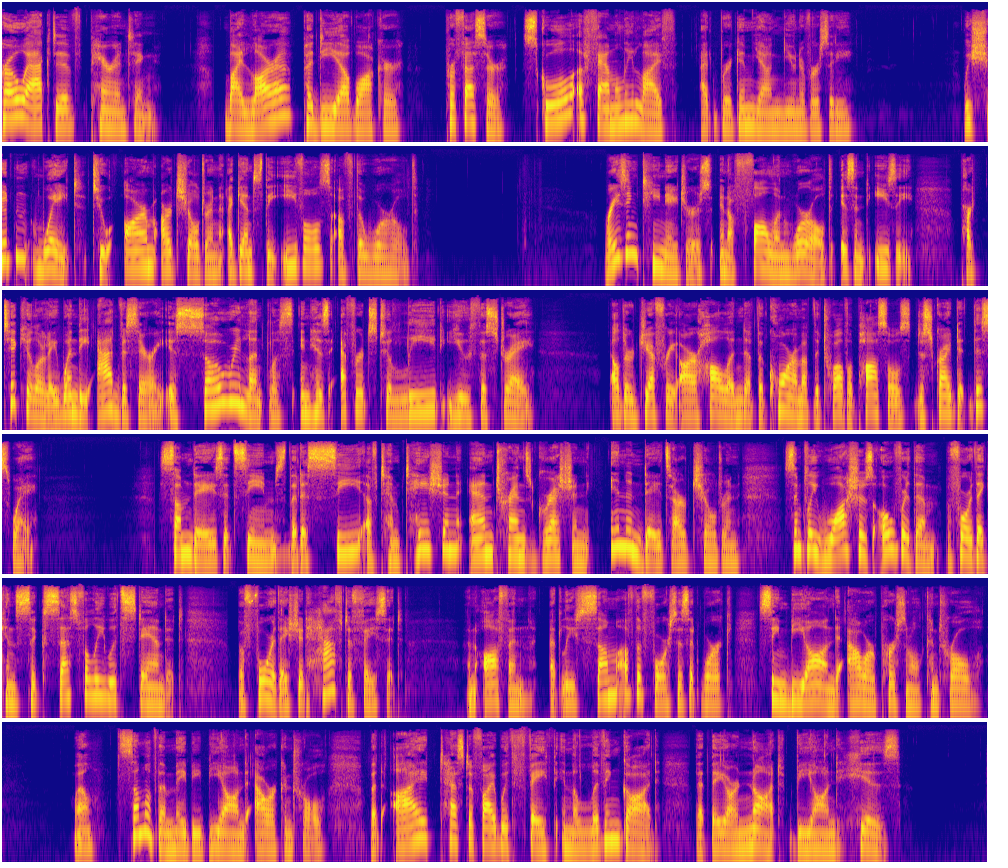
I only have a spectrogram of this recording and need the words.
Proactive Parenting by Laura Padilla Walker, Professor, School of Family Life at Brigham Young University. We shouldn't wait to arm our children against the evils of the world. Raising teenagers in a fallen world isn't easy, particularly when the adversary is so relentless in his efforts to lead youth astray. Elder Jeffrey R. Holland of the Quorum of the Twelve Apostles described it this way Some days it seems that a sea of temptation and transgression inundates our children, simply washes over them before they can successfully withstand it, before they should have to face it. And often, at least some of the forces at work seem beyond our personal control. Well, some of them may be beyond our control, but I testify with faith in the living God that they are not beyond His.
